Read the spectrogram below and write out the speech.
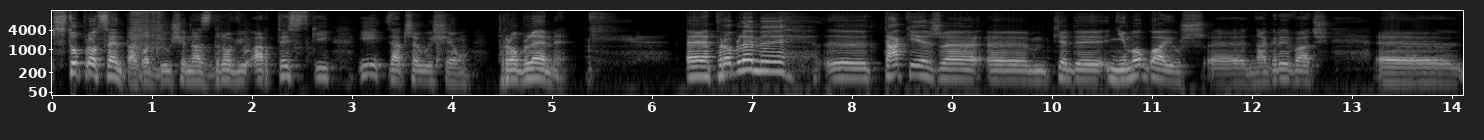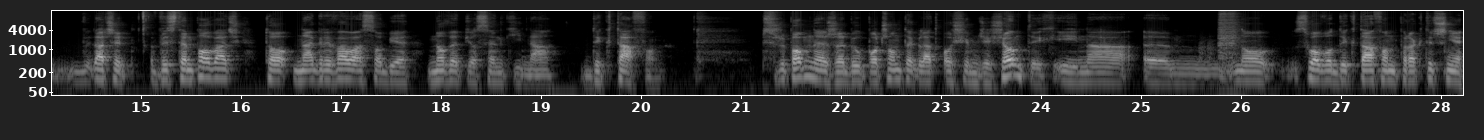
100% odbił się na zdrowiu artystki i zaczęły się problemy. E, problemy e, takie, że e, kiedy nie mogła już e, nagrywać, e, znaczy występować, to nagrywała sobie nowe piosenki na dyktafon. Przypomnę, że był początek lat 80. i na no, słowo dyktafon praktycznie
